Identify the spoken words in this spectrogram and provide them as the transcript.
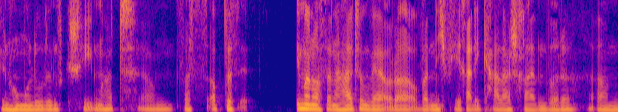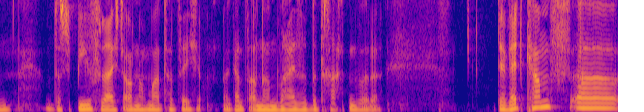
den Homo Ludens geschrieben hat, ähm, was, ob das immer noch seine Haltung wäre oder ob er nicht viel radikaler schreiben würde. Ähm, das Spiel vielleicht auch nochmal tatsächlich auf einer ganz anderen Weise betrachten würde. Der Wettkampf äh,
